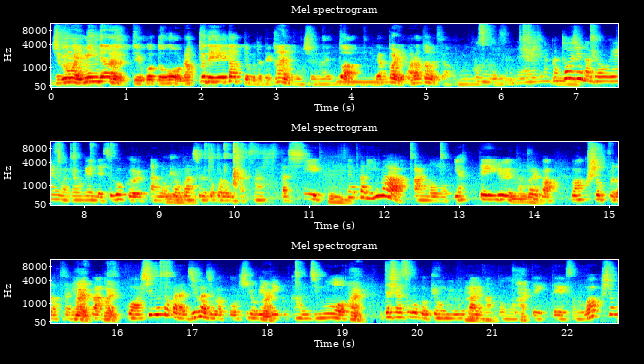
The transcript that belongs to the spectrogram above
自分は移民であるっていうことをラップで言えたっていうことはでかいのかもしれないとは、うん。やっぱり改めては思いますそう。ですよね。なんか当時の表現は表現ですごくあのうん共感するところもたくさんあったし、うん。やっぱり今あのやっているうん。例えばワークショップだったりとか、はいはい。こう足元からじわじわこう広げていく感じも、はい私はすごく興味深いなと思っていて、そのワークショッ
